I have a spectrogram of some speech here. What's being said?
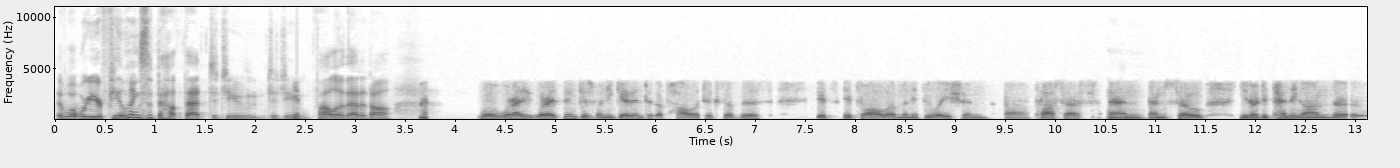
What were your feelings about that? Did you did you follow that at all? Well, what I what I think is when you get into the politics of this, it's it's all a manipulation uh, process, mm-hmm. and and so you know depending on the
